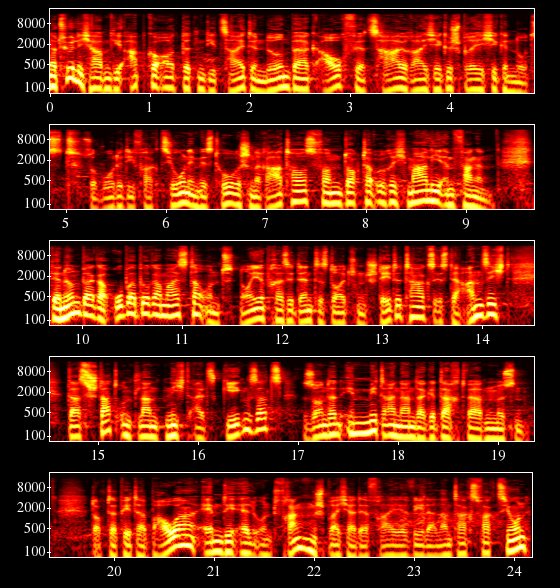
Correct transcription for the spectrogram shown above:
Natürlich haben die Abgeordneten die Zeit in Nürnberg auch für zahlreiche Gespräche genutzt. So wurde die Fraktion im historischen Rathaus von Dr. Ulrich Mali empfangen. Der Nürnberger Oberbürgermeister und neue Präsident des Deutschen Städtetags ist der Ansicht, dass Stadt und Land nicht als Gegensatz, sondern im Miteinander gedacht werden müssen. Dr. Peter Bauer, MDL und Frankensprecher der Freie Wähler Landtag Landtagsfraktion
